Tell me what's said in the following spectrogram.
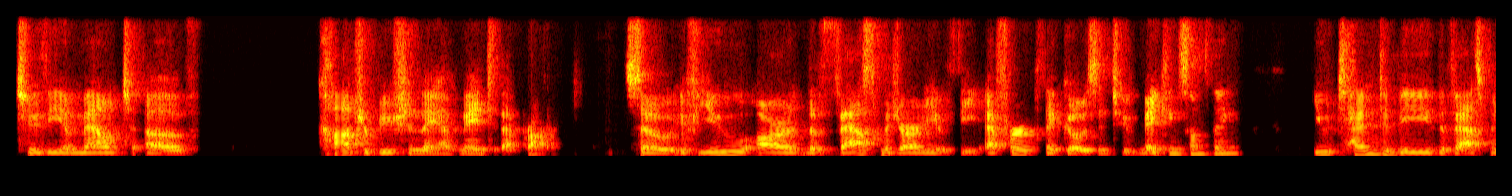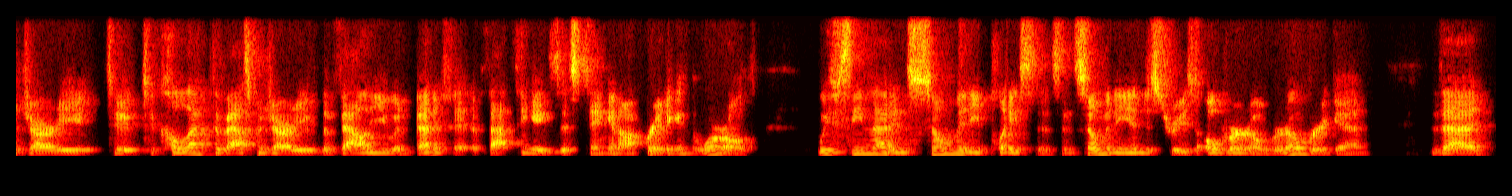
to the amount of contribution they have made to that product. So if you are the vast majority of the effort that goes into making something, you tend to be the vast majority to, to collect the vast majority of the value and benefit of that thing existing and operating in the world. We've seen that in so many places, in so many industries over and over and over again, that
